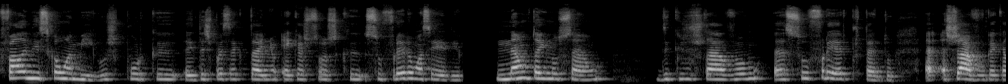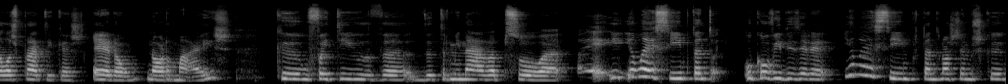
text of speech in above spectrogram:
falem disso com amigos, porque a experiência que tenho é que as pessoas que sofreram assédio não têm noção de que estavam a sofrer. Portanto, achavam que aquelas práticas eram normais, que o feitio de, de determinada pessoa, é, ele é assim, portanto, o que ouvi dizer é, ele é assim, portanto, nós temos que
